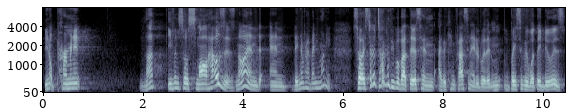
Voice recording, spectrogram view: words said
you know, permanent, not even so small houses, no? And, and they never have any money. So I started talking to people about this and I became fascinated with it. And basically what they do is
